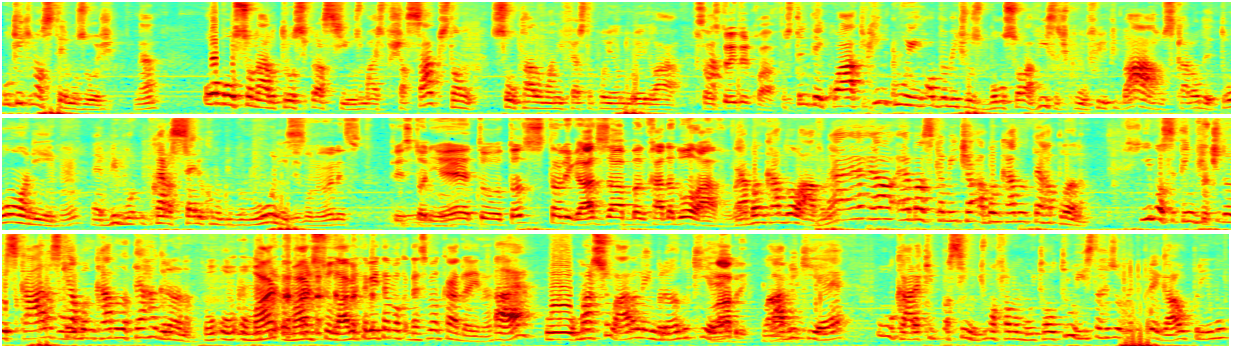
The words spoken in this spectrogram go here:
O que, que nós temos hoje? Né? O Bolsonaro trouxe para si os mais puxa-sacos, estão soltaram um manifesto apoiando ele lá. São os Ah, 34. os 34, que incluem, obviamente, os bolsolavistas, tipo o Felipe Barros, Carol Detone, é, Bibo, um cara sério como Bibo Nunes. Bibo Nunes, Cristonieto, todos estão ligados à bancada do Olavo, É a né? bancada do Olavo, né? É, é- é basicamente a bancada da Terra Plana. E você tem 22 caras, que é a bancada da Terra Grana. O, o, o, Mar, o Márcio Labre também tá nessa bancada aí, né? Ah, é? O Márcio Lara, lembrando que é. Labre. Labre, que é o cara que, assim, de uma forma muito altruísta, resolveu pregar o primo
